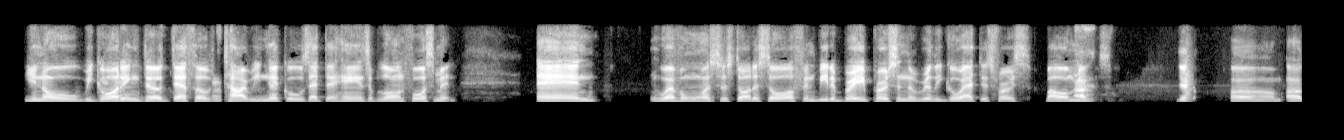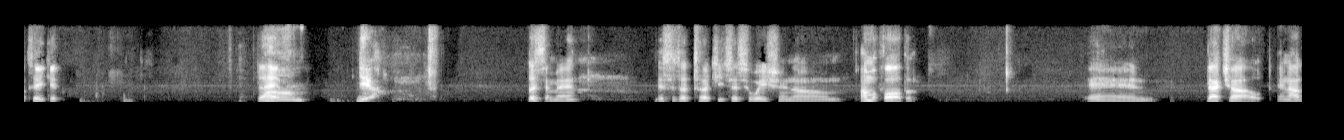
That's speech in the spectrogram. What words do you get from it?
you know, regarding mm-hmm. the death of Tyre Nichols at the hands of law enforcement. And whoever wants to start us off and be the brave person to really go at this first, by all means. yeah, um, I'll take it. Go ahead. Um, yeah. Listen, man, this is a touchy situation. Um, I'm a father, and that child, and I,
